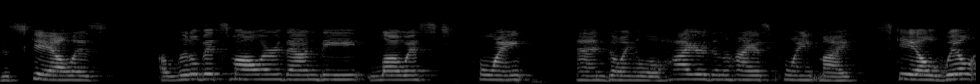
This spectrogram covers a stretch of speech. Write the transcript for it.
the scale is a little bit smaller than the lowest point and going a little higher than the highest point, my scale will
